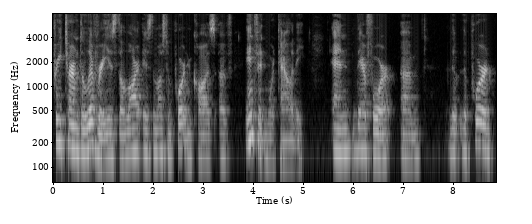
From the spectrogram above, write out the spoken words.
preterm delivery is the lar- is the most important cause of infant mortality, and therefore um, the the poor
